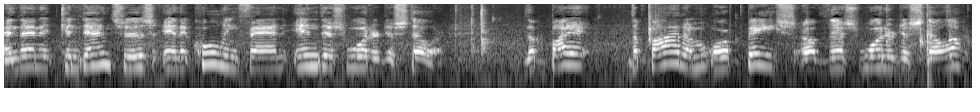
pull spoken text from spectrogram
and then it condenses in a cooling fan in this water distiller. The, the bottom or base of this water distiller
